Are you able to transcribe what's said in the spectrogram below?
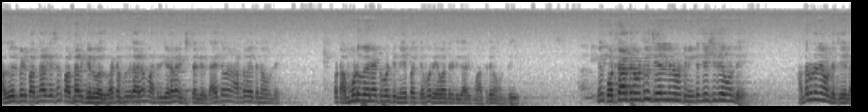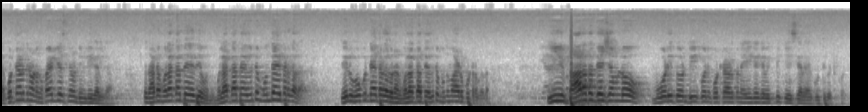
అది వదిలిపెట్టి పద్నాలుగు వేసిన పద్నాలుగు గెలవదు. అంటే ముదిరాజు మంత్రి చేయడం ఆయనకి ఇష్టం లేదు. అయితే అర్థమైతేనే అర్థమవుతూనే ఉండే. బట్ అమ్ముడు పోయినటువంటి నేపథ్యము రేవంత్ రెడ్డి గారికి మాత్రమే ఉంది. మేము కొట్లాడుతూనే ఉంటాం జైల్లోనే ఉంటాం. ఇంకా చేసేదే ఉంది. అందరూనే కూడానే ఉండే జైల్లో. కొట్లాడుతూనే ఉంటాం ఫైట్ చేస్తూనే ఉంటాం లీగల్గా దాంట్లో ములాఖాత ఏదే ఉంది? ములాఖాత ఏదంటే ముందే అవుతారు కదా. జైలు పోకుండా అవుతారు కదా ములాఖాత ములాఖాత్ ఏదంటే ముందు మాడుకుంటారు కదా. ఈ భారతదేశంలో మోడీతో ఢీకొని కొట్లాడుతున్న ఏకైక వ్యక్తి కేసీఆర్ గారు గుర్తుపెట్టుకోండి.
